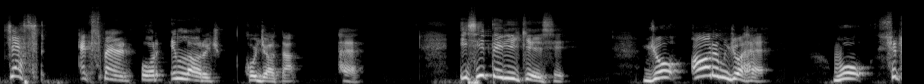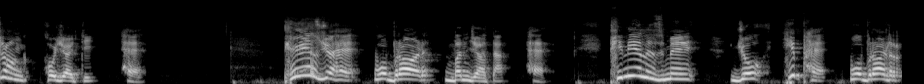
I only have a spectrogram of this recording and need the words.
चेस्ट एक्सपैंड और इनलार्ज हो जाता है। इसी तरीके से जो आर्म जो है, वो स्ट्रॉन्ग हो जाती है। फेस जो है, वो ब्रॉड बन जाता है। फीमेल्स में जो हिप है, वो ब्रॉडर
